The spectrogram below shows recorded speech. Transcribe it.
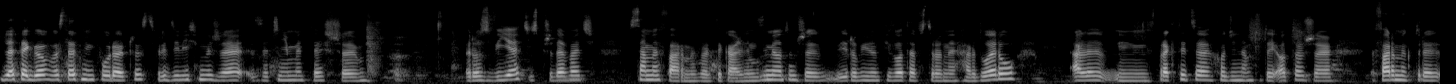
Dlatego w ostatnim półroczu stwierdziliśmy, że zaczniemy też em, rozwijać i sprzedawać same farmy wertykalne. Mówimy o tym, że robimy pivota w stronę hardware'u, ale mm, w praktyce chodzi nam tutaj o to, że farmy, które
